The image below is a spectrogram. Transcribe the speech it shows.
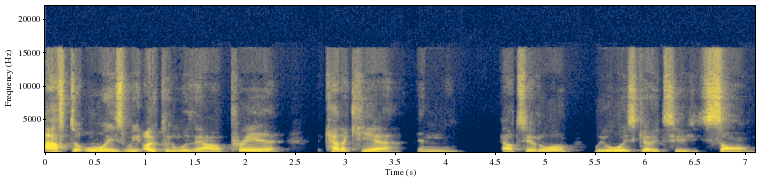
after always we open with our prayer, karakia in Aotearoa, we always go to song.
